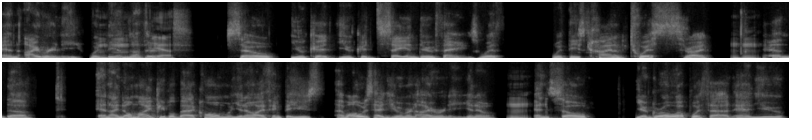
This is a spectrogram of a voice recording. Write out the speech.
and irony would be Mhm. another. Yes. So you could you could say and do things with with these kind of twists, right? hmm and uh, and I know my people back home. You know, I think they use. I've always had humor and irony. You know, Mm. and so you grow up with that, and you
